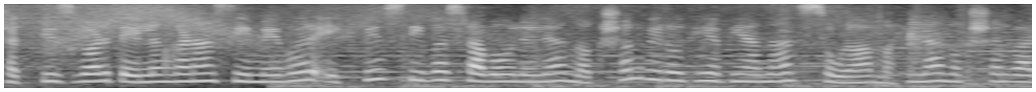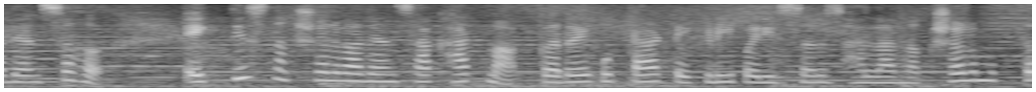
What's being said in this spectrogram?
छत्तीसगड तेलंगणा सीमेवर एकवीस दिवस राबवलेल्या नक्षलविरोधी अभियानात सोळा महिला नक्षलवाद्यांसह एकतीस नक्षलवाद्यांचा खात्मा कर्रेकुट्टा टेकडी परिसर झाला नक्षलमुक्त.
